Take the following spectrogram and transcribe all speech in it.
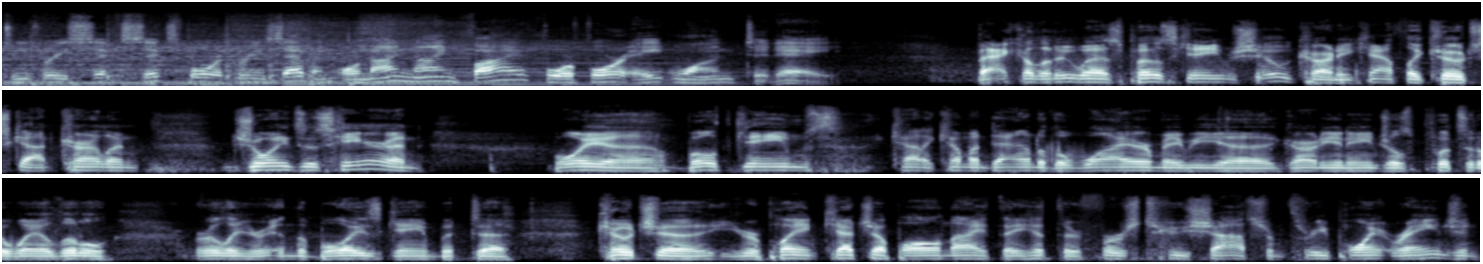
236 6437 or 995 4481 today. Back on the New West Post Game Show, Kearney Catholic coach Scott Carlin joins us here, and boy, uh, both games kind of coming down to the wire. Maybe uh, Guardian Angels puts it away a little earlier in the boys' game, but uh, coach, uh, you were playing catch up all night. They hit their first two shots from three point range, and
